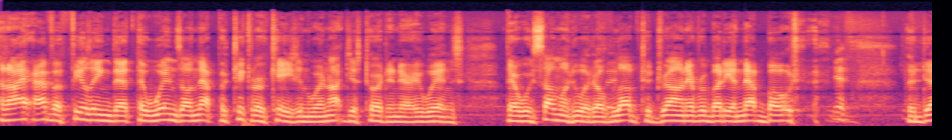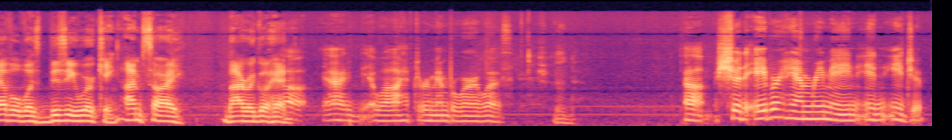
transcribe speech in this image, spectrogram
And I have a feeling that the winds on that particular occasion were not just ordinary winds. There was someone who would have loved to drown everybody in that boat. Yes. the devil was busy working. I'm sorry, Myra, go ahead. Uh, I, well, I have to remember where I was. Should. Um, should Abraham remain in Egypt,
